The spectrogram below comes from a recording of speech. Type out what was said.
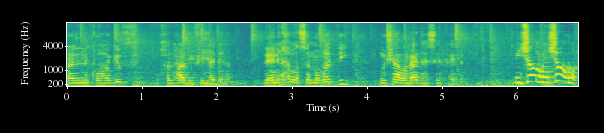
خليك واقف وخل هذه في يدها لين يخلص المغذي وإن شاء الله بعدها يصير خير. إن شاء الله إن شاء الله.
